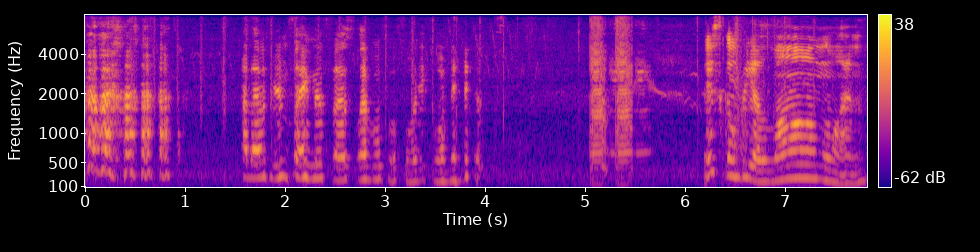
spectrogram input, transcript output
and I've been playing the first level for 44 minutes. This is gonna be a long one.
